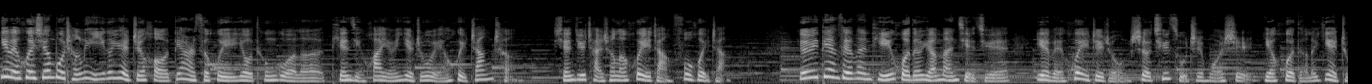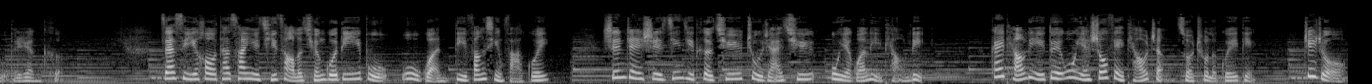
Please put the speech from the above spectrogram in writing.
业委会宣布成立一个月之后，第二次会议又通过了天景花园业主委员会章程，选举产生了会长、副会长。由于电费问题获得圆满解决，业委会这种社区组织模式也获得了业主的认可。在此以后，他参与起草了全国第一部物管地方性法规《深圳市经济特区住宅区物业管理条例》。该条例对物业收费调整作出了规定，这种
